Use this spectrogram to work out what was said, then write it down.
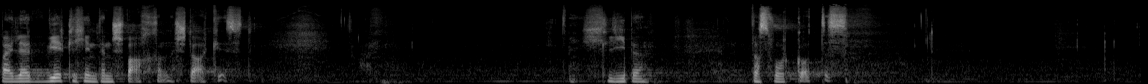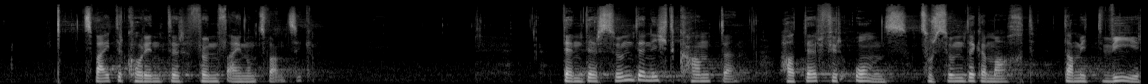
weil er wirklich in den Schwachen stark ist. Ich liebe das Wort Gottes. 2. Korinther 5, 21. Denn der Sünde nicht kannte, hat er für uns zur Sünde gemacht, damit wir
